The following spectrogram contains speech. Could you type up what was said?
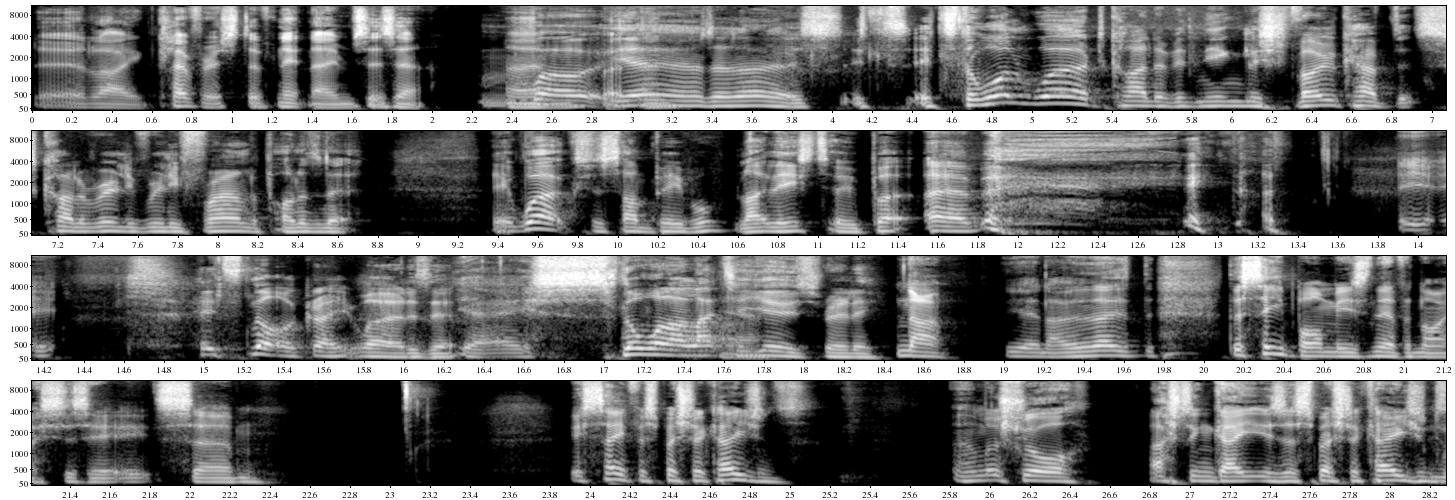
the like cleverest of nicknames, is it? Um, well, yeah, then- I don't know. It's it's it's the one word kind of in the English vocab that's kind of really really frowned upon, isn't it? It works for some people, like these two, but um, it It- it- it's not a great word, is it? yeah, it's It's not one I like to use, really. no. Yeah, no. The, the C bomb is never nice, is it? It's um, it's safe for special occasions. I'm not sure Ashton Gate is a special occasion.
